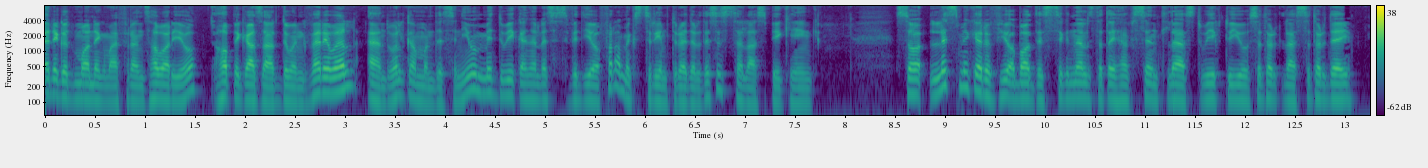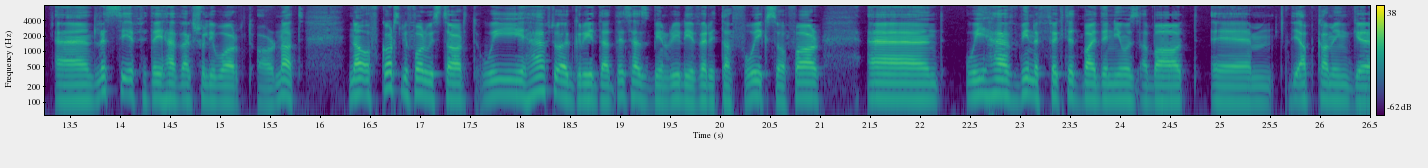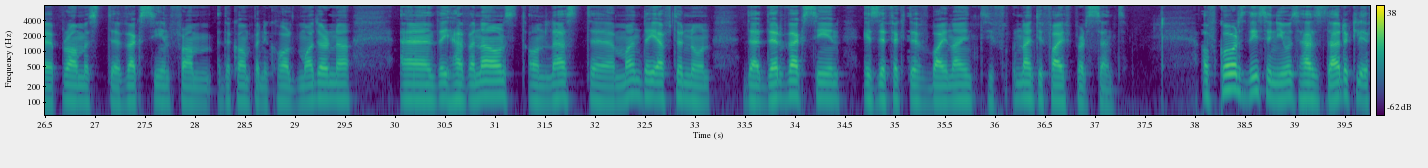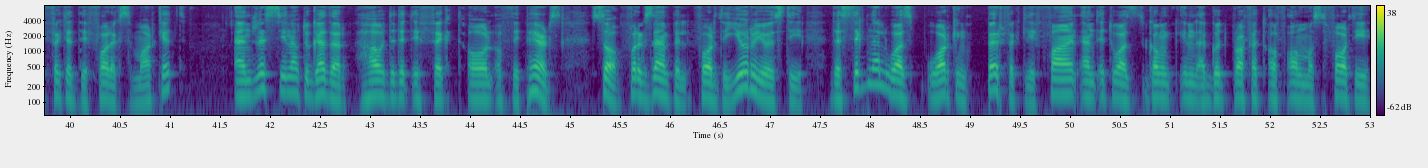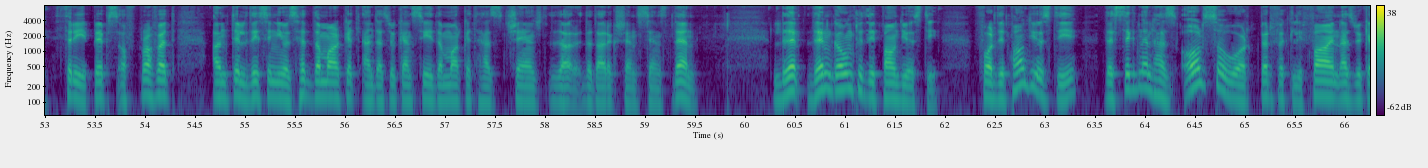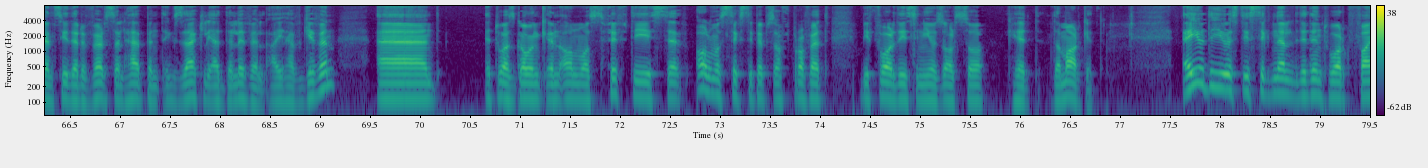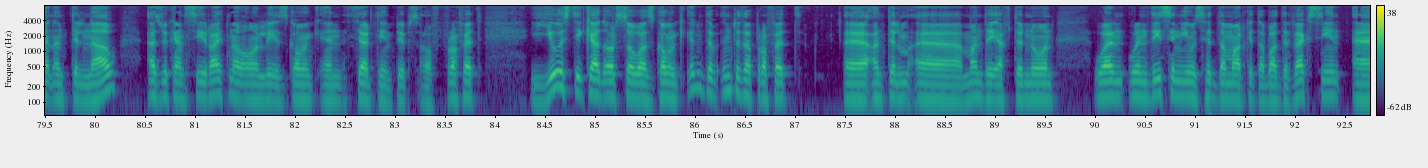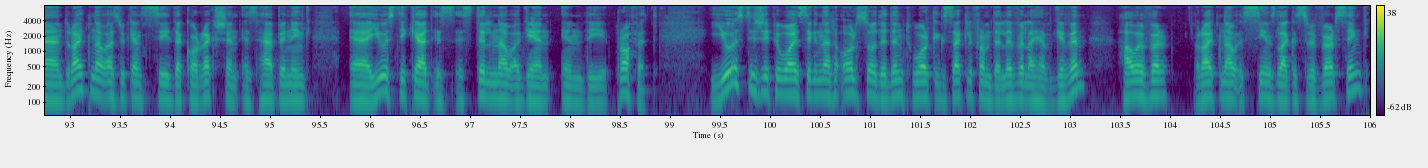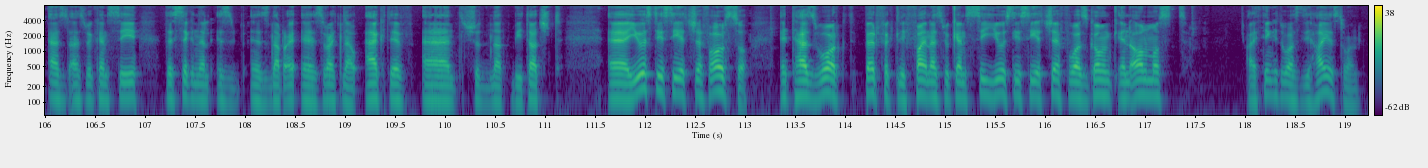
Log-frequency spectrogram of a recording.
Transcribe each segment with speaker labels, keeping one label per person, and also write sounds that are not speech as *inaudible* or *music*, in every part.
Speaker 1: very good morning my friends, how are you? Hope you guys are doing very well and welcome on this new midweek analysis video from Xtreme Trader. This is Salah speaking. So let's make a review about the signals that I have sent last week to you last Saturday and let's see if they have actually worked or not. Now of course before we start we have to agree that this has been really a very tough week so far and we have been affected by the news about um, the upcoming uh, promised uh, vaccine from the company called Moderna and they have announced on last uh, Monday afternoon that their vaccine is effective by 90, 95%. Of course, this news has directly affected the forex market and let's see now together how did it affect all of the pairs. So, for example, for the Euro USD, the signal was working perfectly fine and it was going in a good profit of almost 43 pips of profit until this news hit the market and as you can see the market has changed the, the direction since then. Then going to the Pound USD. For the Pound USD, the signal has also worked perfectly fine. As we can see the reversal happened exactly at the level I have given and it was going in almost 50 almost 60 pips of profit before this news also hit the market. AUD USD signal didn't work fine until now. As you can see right now only is going in 13 pips of profit. USD CAD also was going in the, into the profit uh, until uh, Monday afternoon when when this news hit the market about the vaccine and right now as you can see the correction is happening uh, USD CAD is, is still now again in the profit USD JPY signal also didn't work exactly from the level I have given. However, right now it seems like it's reversing. As, as we can see, the signal is, is, not, is right now active and should not be touched. Uh, CHF also, it has worked perfectly fine. As we can see, USD CHF was going in almost, I think it was the highest one.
